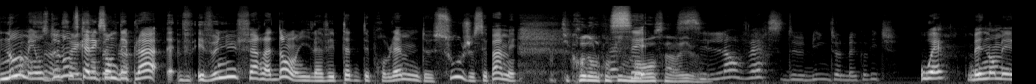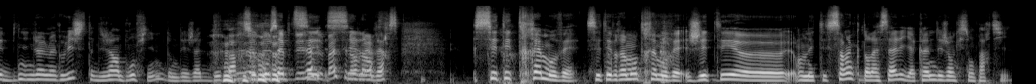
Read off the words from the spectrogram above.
Non, mais on se demande ce qu'Alexandre Alexandre Desplat est venu faire là-dedans. Il avait peut-être des problèmes de sous, je sais pas, mais Petit creux dans le confinement, C'est- ça arrive. C'est l'inverse de Being John Malkovich. ouais. Mais non, mais Ninja Malkovich, c'était déjà un bon film, donc déjà de par ce concept, c'est l'inverse. C'était très mauvais. C'était vraiment très mauvais. J'étais, euh, on était cinq dans la salle. Il y a quand même des gens qui sont partis.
